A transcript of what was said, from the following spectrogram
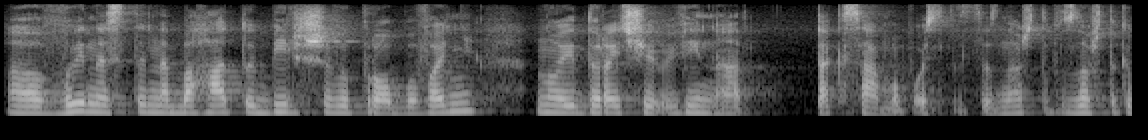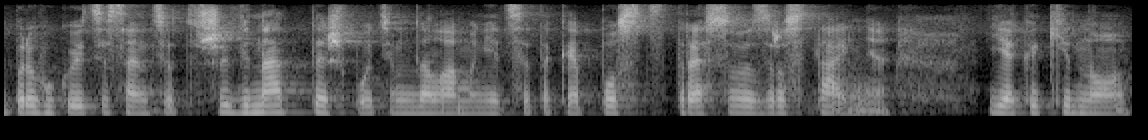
винести набагато більше випробувань. Ну і до речі, війна. Так само це знову ж таки перегукується сенс, що війна теж потім дала мені це таке постстресове зростання, як і кіно.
